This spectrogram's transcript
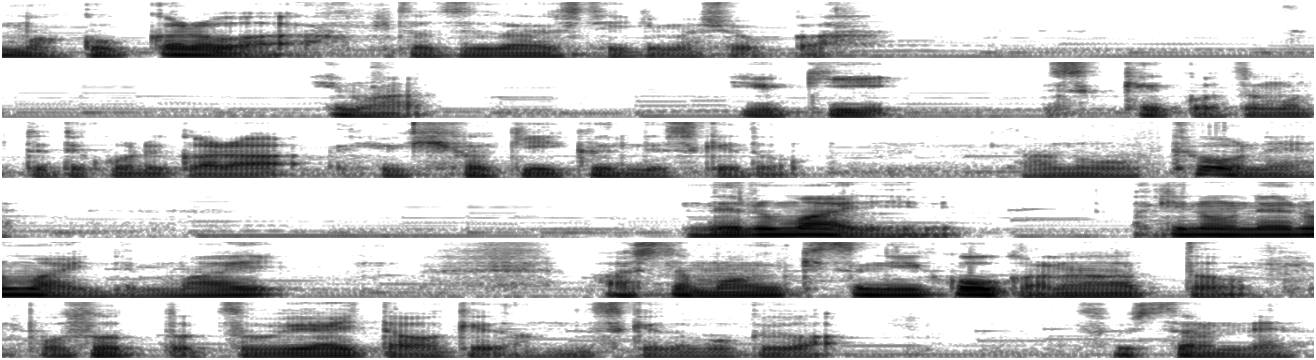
まあ、こっからは雑談していきましょうか。今、雪結構積もっててこれから雪かき行くんですけど、あの、今日ね、寝る前に、昨日寝る前にね、前、明日満喫に行こうかなと、ぼそっとつぶやいたわけなんですけど、僕が。そしたらね、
